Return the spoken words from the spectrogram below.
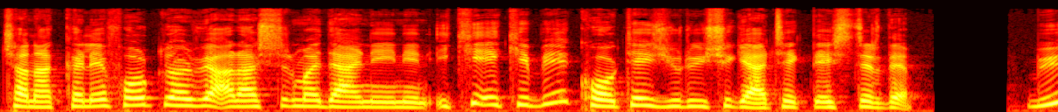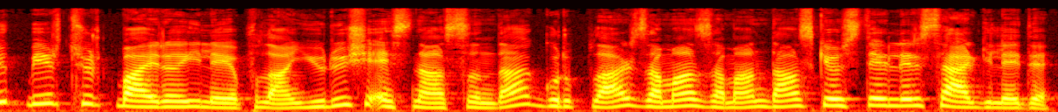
Çanakkale Folklor ve Araştırma Derneği'nin iki ekibi kortej yürüyüşü gerçekleştirdi. Büyük bir Türk bayrağı ile yapılan yürüyüş esnasında gruplar zaman zaman dans gösterileri sergiledi.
